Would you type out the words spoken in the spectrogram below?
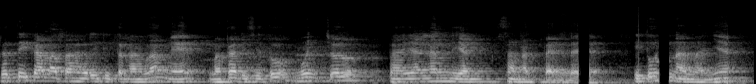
Ketika matahari di tengah langit, maka di situ muncul bayangan yang sangat pendek. Itu namanya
